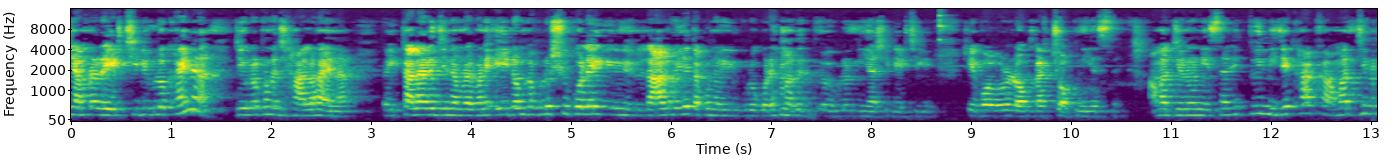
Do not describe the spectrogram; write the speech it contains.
যে আমরা রেড চিলিগুলো খাই না যেগুলোর কোনো ঝাল হয় না। ওই কালারের যে আমরা মানে এই লঙ্কাগুলো শুকোলে লাল হয়ে যায় তখন ওই গুঁড়ো করে আমাদের ওইগুলো নিয়ে আসি রেড চিলি সেই বড় বড় লঙ্কার চপ নিয়ে এসছে আমার জন্য নিয়ে বলি, তুই নিজে খা খা আমার জন্য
